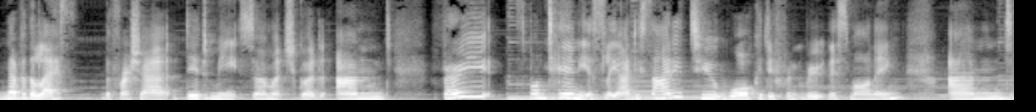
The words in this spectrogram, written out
nevertheless, the fresh air did me so much good. And very spontaneously, I decided to walk a different route this morning and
